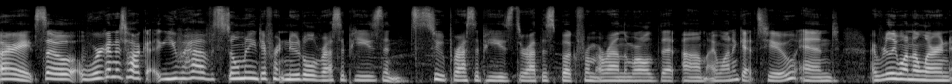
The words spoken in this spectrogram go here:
all right, so we're going to talk. You have so many different noodle recipes and soup recipes throughout this book from around the world that um, I want to get to, and I really want to learn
